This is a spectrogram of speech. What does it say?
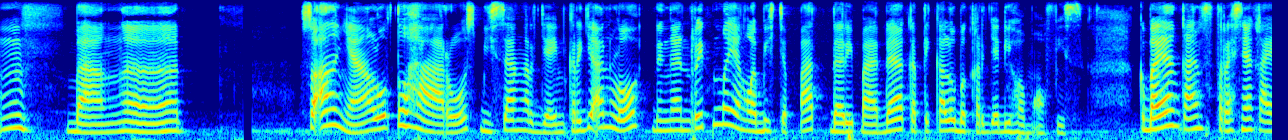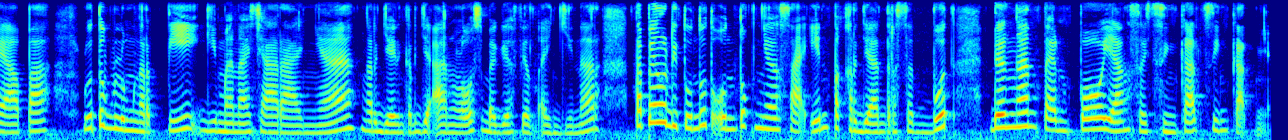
Hmm banget. Soalnya lo tuh harus bisa ngerjain kerjaan lo dengan ritme yang lebih cepat daripada ketika lo bekerja di home office. Kebayangkan stresnya kayak apa? Lo tuh belum ngerti gimana caranya ngerjain kerjaan lo sebagai field engineer, tapi lo dituntut untuk nyelesain pekerjaan tersebut dengan tempo yang sesingkat-singkatnya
